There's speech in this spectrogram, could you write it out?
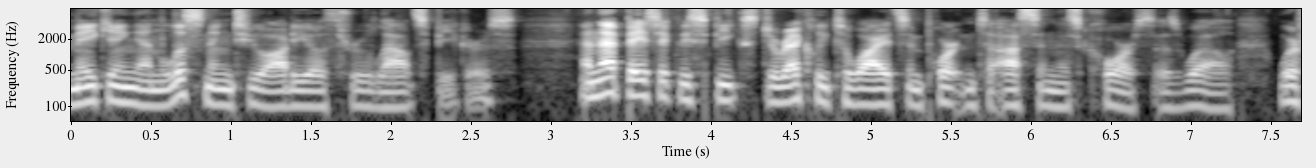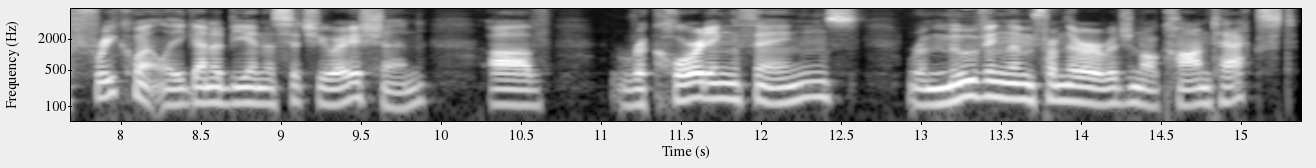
making and listening to audio through loudspeakers. And that basically speaks directly to why it's important to us in this course as well. We're frequently going to be in the situation of recording things, removing them from their original context,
